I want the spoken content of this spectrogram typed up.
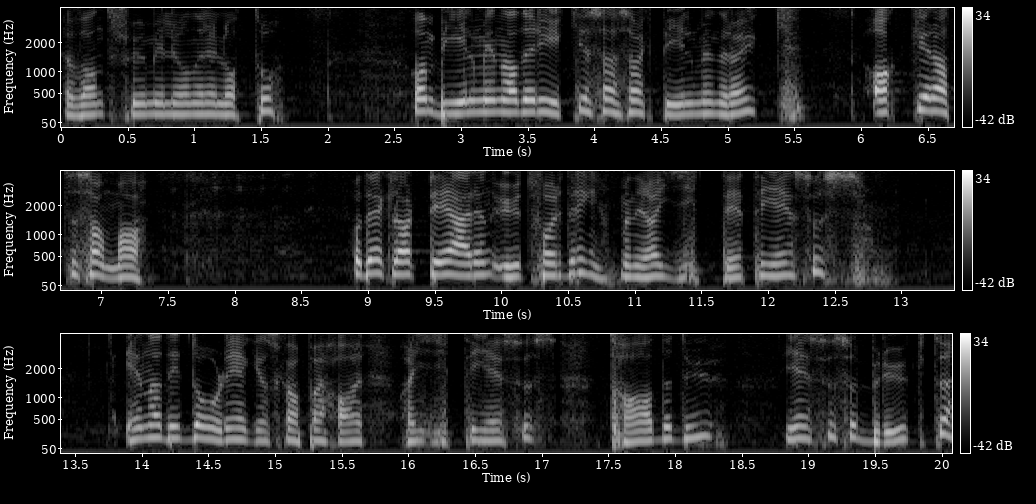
jeg vant sju millioner i Lotto. Om bilen min hadde ryket, så hadde jeg sagt bilen min røyk. Akkurat det samme. Og det er klart, det er en utfordring, men jeg har gitt det til Jesus. En av de dårlige egenskapene jeg har, har jeg gitt til Jesus. Ta det, du, Jesus, og bruk det.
